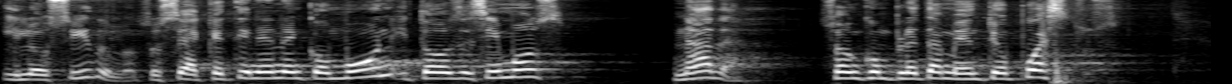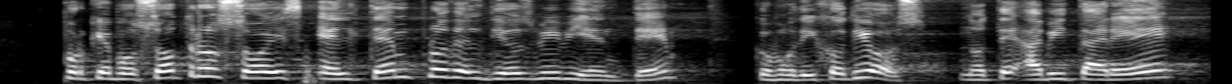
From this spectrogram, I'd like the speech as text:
y los ídolos? O sea, ¿qué tienen en común? Y todos decimos, nada. Son completamente opuestos. Porque vosotros sois el templo del Dios viviente, como dijo Dios. No te habitaré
